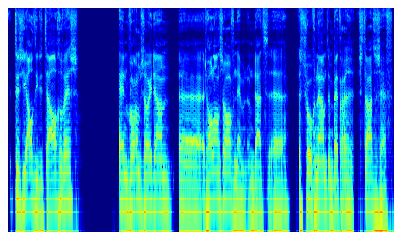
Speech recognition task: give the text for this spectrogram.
het is hier altijd de taal geweest. En waarom zou je dan eh, het Hollands overnemen? Omdat eh, het zogenaamd een betere status heeft.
